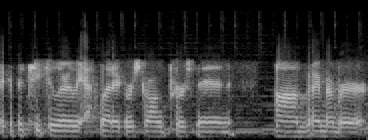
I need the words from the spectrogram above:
like a particularly athletic or strong person, um, but I remember,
